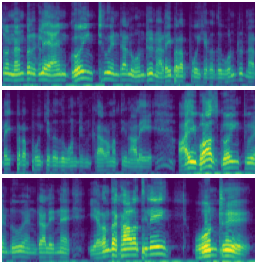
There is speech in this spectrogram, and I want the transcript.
ஸோ நண்பர்களே ஐ எம் கோயிங் டு என்றால் ஒன்று நடைபெறப் போகிறது ஒன்று நடைபெறப் போகிறது ஒன்றின் காரணத்தினாலே. ஐ வாஸ் கோயிங் டு என்று என்றால் என்ன? இறந்த காலத்திலே ஒன்று.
